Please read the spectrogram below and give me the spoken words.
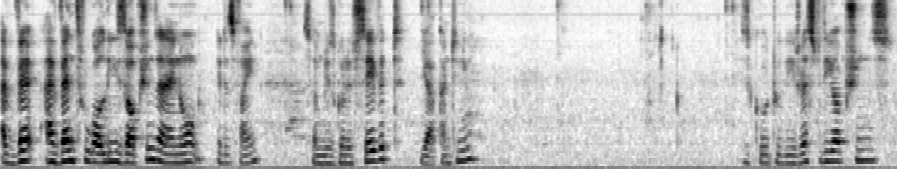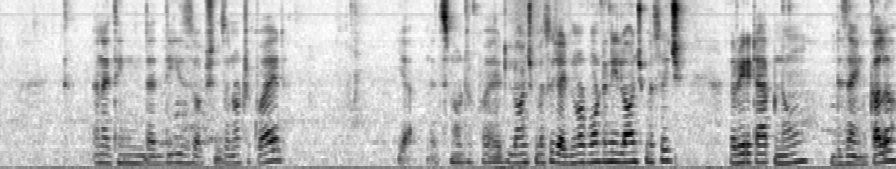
I've, we I've went through all these options and I know it is fine. So I'm just going to save it. Yeah continue. Just go to the rest of the options. And I think that these options are not required yeah it's not required. Launch message I do not want any launch message. Rate app no. Design color.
